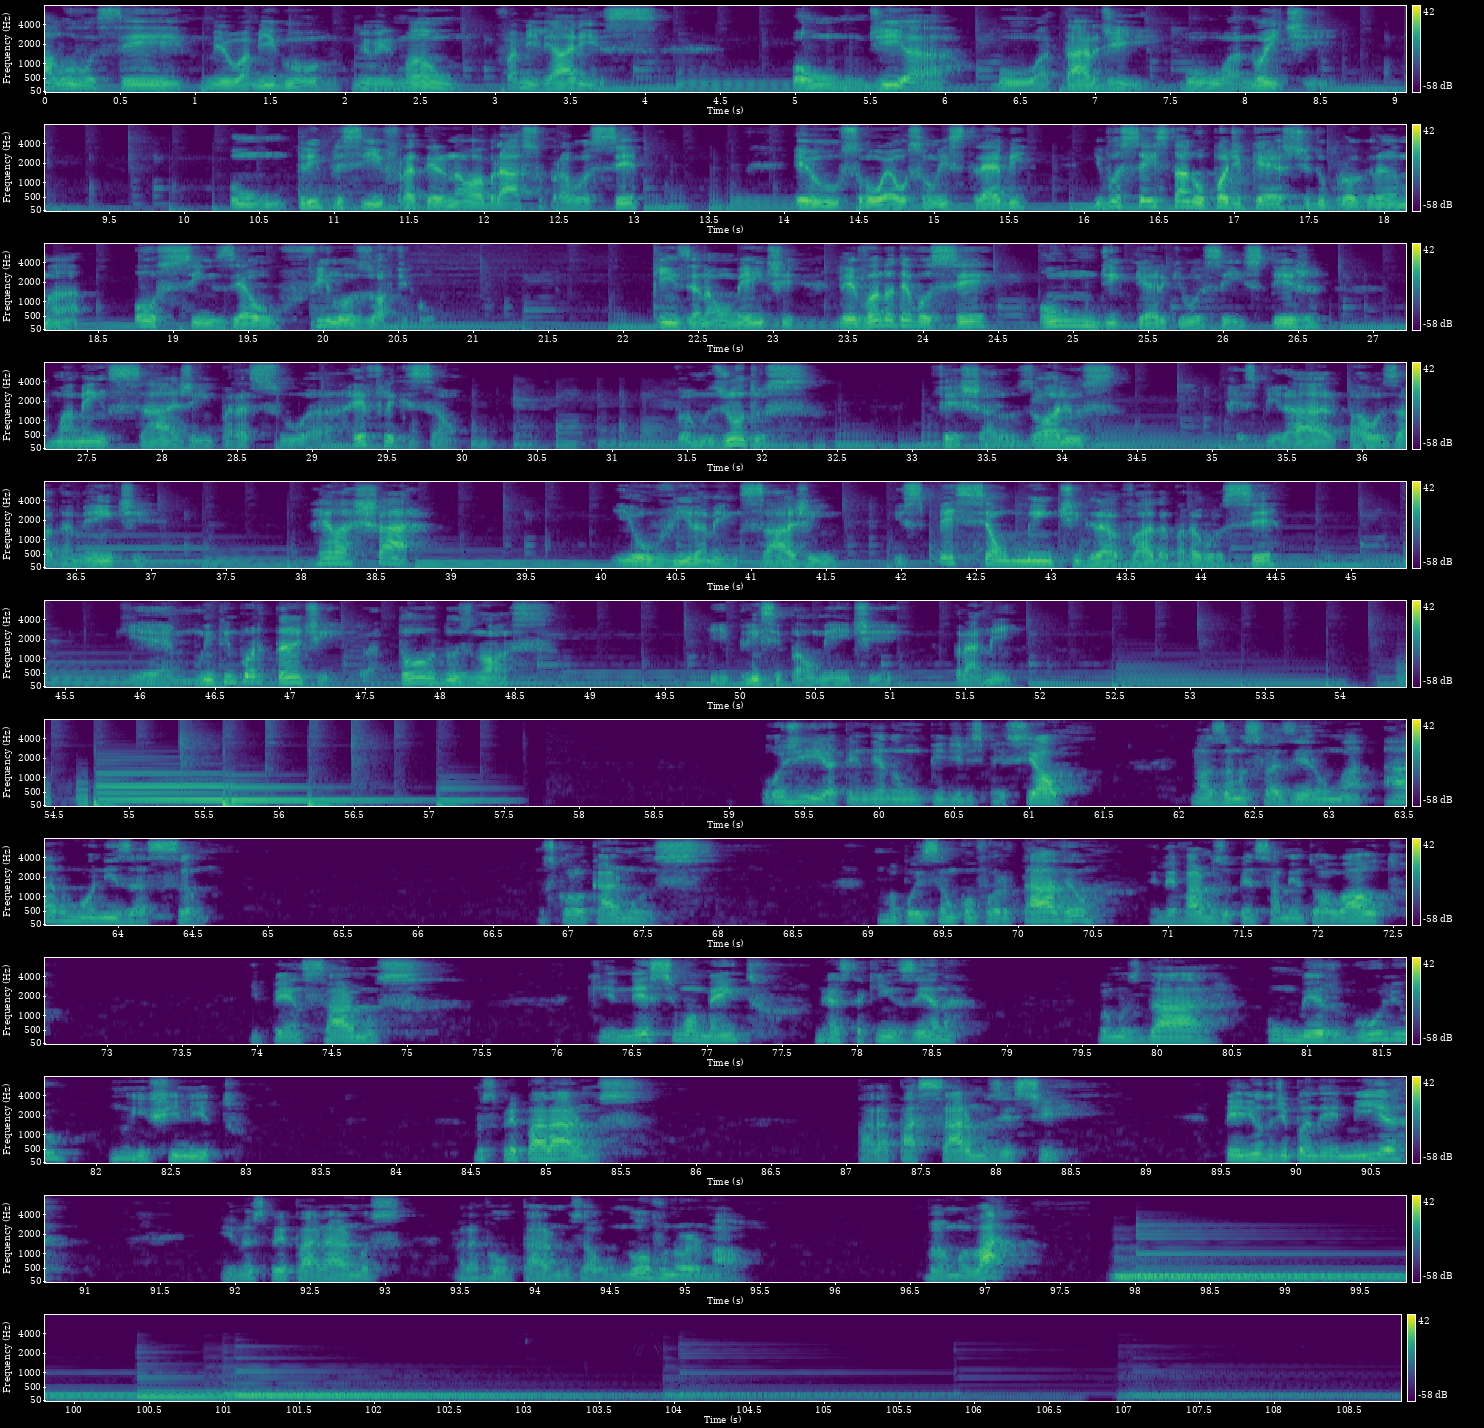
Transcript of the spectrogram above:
Alô você, meu amigo, meu irmão, familiares. Bom dia, boa tarde, boa noite. Um tríplice fraternal abraço para você. Eu sou Elson Strebe e você está no podcast do programa O Cinzel Filosófico. Quinzenalmente, levando até você, onde quer que você esteja, uma mensagem para sua reflexão. Vamos juntos? Fechar os olhos, respirar pausadamente, relaxar e ouvir a mensagem especialmente gravada para você, que é muito importante para todos nós e principalmente para mim. Hoje, atendendo um pedido especial, nós vamos fazer uma harmonização. Nos colocarmos numa posição confortável, elevarmos o pensamento ao alto e pensarmos que neste momento, nesta quinzena, vamos dar um mergulho no infinito. Nos prepararmos para passarmos este período de pandemia e nos prepararmos para voltarmos ao novo normal. Vamos lá?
